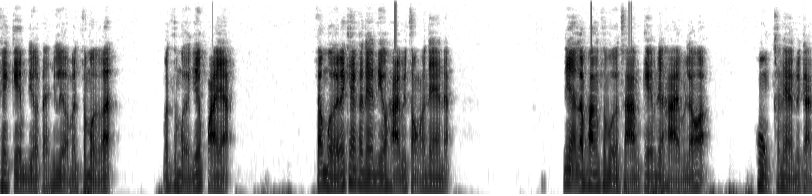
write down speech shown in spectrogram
แค่เกมเดียวแต่ที่เหลือมันเสมออะ มันเสมอเยอะไปอะ เสมอได้แค่คะแนนเดียวหายไปสองคะแนนอะ เนี่ยลำพังเสมอสามเกมเนี่ยหายไปแล้วอะหกคะแนนด้วยกัน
